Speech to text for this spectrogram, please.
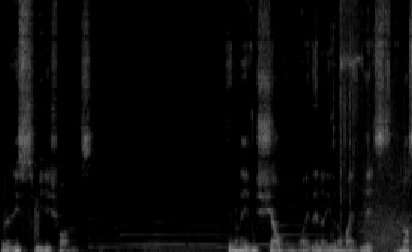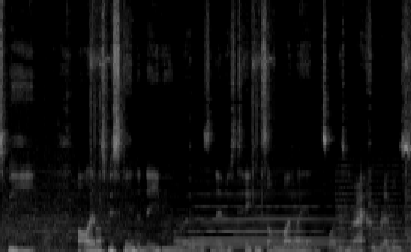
Where are these Swedish ones? They're not even showing. Like, they're not even on my list. They must be Oh, they must be Scandinavian rebels, and they've just taken some of my land. That's why there's no actual rebels.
